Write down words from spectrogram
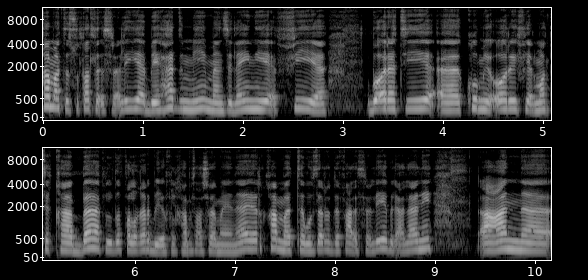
قامت السلطات الإسرائيلية بهدم منزلين في بؤرة كومي أوري في المنطقة في الضفة الغربية في الخامس عشر من يناير قامت وزارة الدفاع الإسرائيلية بالإعلان عن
